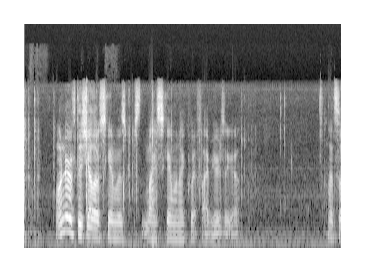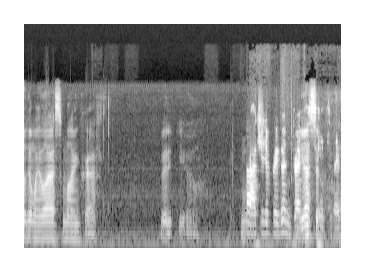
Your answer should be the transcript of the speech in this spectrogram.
I wonder if this yellow skin was my skin when I quit five years ago. Let's look at my last Minecraft video. I actually did pretty good in Dragon Yes, skin it- today.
